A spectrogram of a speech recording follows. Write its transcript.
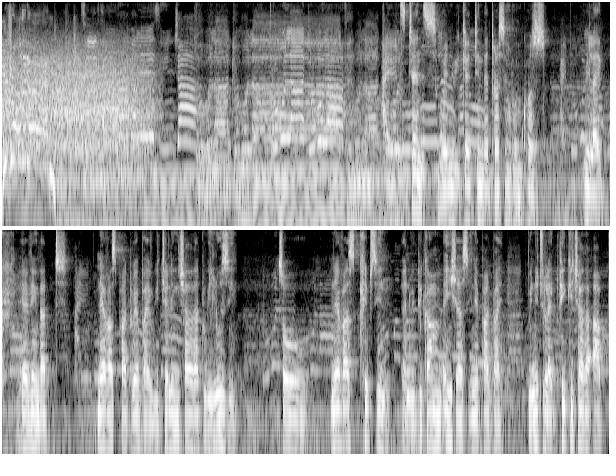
He's rolled it in. It's tense when we get in the dressing room because we like having that nervous part whereby we're telling each other that we're losing. So nervous creeps in and we become anxious in a part by we need to like pick each other up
